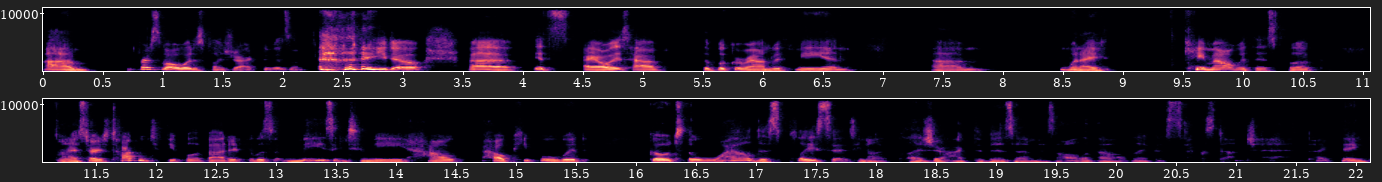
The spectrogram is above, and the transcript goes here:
um, first of all, what is pleasure activism? you know, uh, it's, I always have the book around with me. And um, when I came out with this book and I started talking to people about it, it was amazing to me how, how people would go to the wildest places, you know, like pleasure activism is all about like a sex dungeon type thing.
